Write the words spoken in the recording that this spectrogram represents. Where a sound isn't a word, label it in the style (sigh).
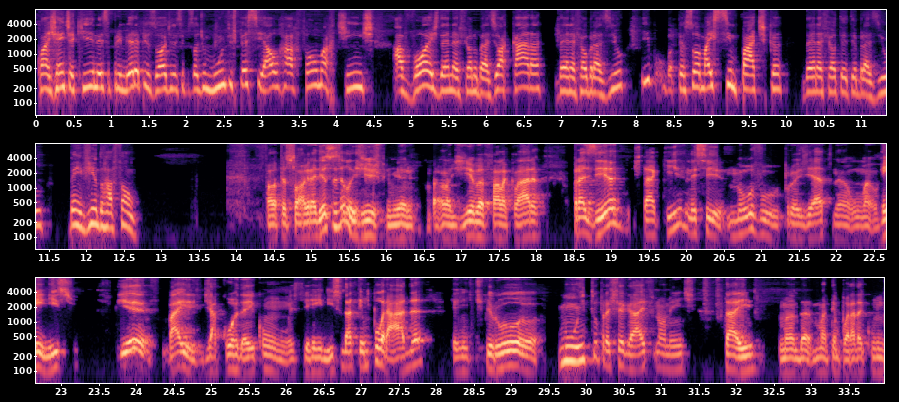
Com a gente aqui nesse primeiro episódio, nesse episódio muito especial, Rafão Martins, a voz da NFL no Brasil, a cara da NFL Brasil e a pessoa mais simpática da NFL TT Brasil. Bem-vindo, Rafão. Fala pessoal, agradeço os elogios primeiro. Fala Giba, fala Clara. Prazer estar aqui nesse novo projeto, né, um reinício, e vai de acordo aí com esse reinício da temporada que a gente esperou muito para chegar e finalmente tá aí manda uma temporada com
